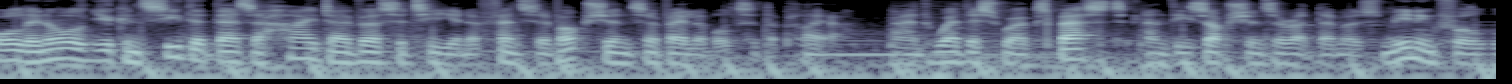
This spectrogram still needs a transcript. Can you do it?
All in all, you can see that there's a high diversity in offensive options available to the player, and where this works best, and these options are at their most meaningful,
